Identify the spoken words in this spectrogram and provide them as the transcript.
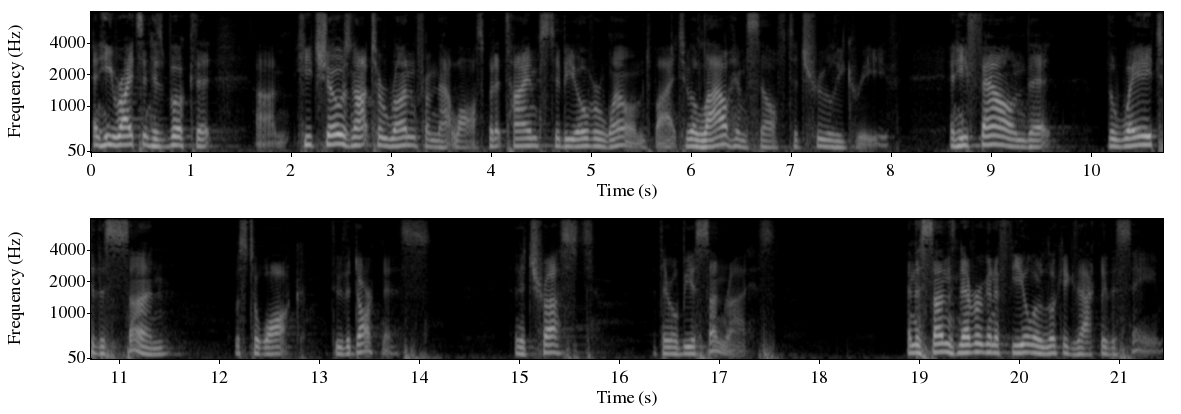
And he writes in his book that um, he chose not to run from that loss, but at times to be overwhelmed by it, to allow himself to truly grieve. And he found that the way to the sun was to walk through the darkness and to trust that there will be a sunrise. And the sun's never going to feel or look exactly the same.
